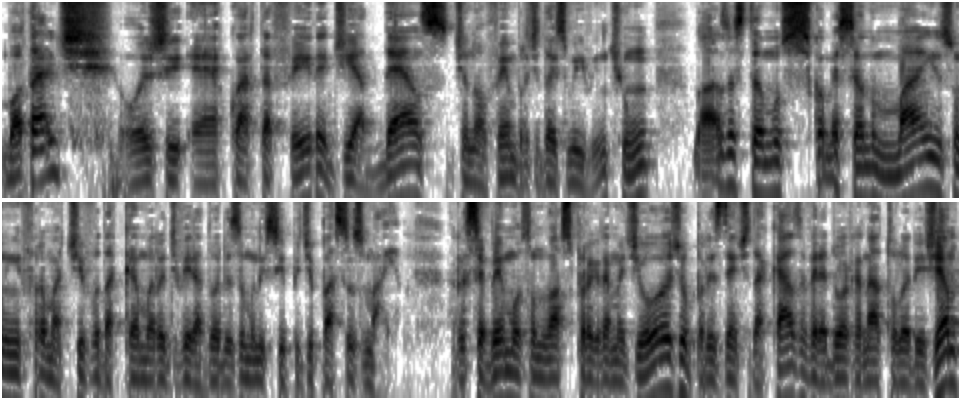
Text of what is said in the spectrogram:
Boa tarde. Hoje é quarta-feira, dia 10 de novembro de 2021. Nós estamos começando mais um informativo da Câmara de Vereadores do município de Passos Maia. Recebemos no nosso programa de hoje o presidente da casa, vereador Renato Lorijan.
